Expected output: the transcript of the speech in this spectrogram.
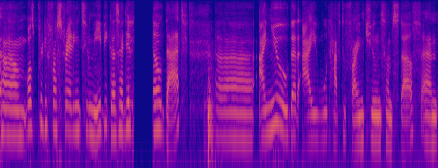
um, was pretty frustrating to me because I didn't know that. Uh, I knew that I would have to fine tune some stuff, and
